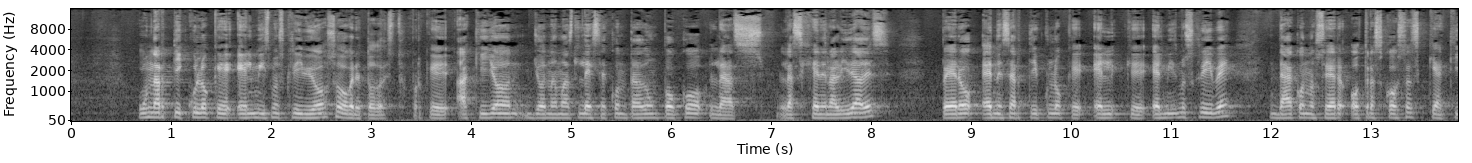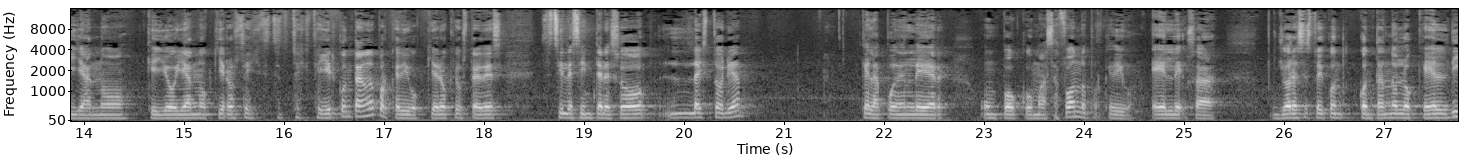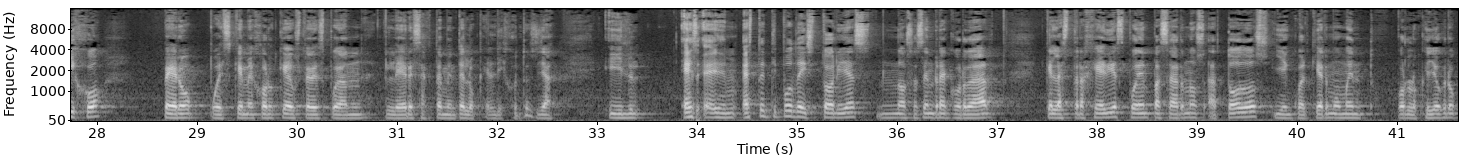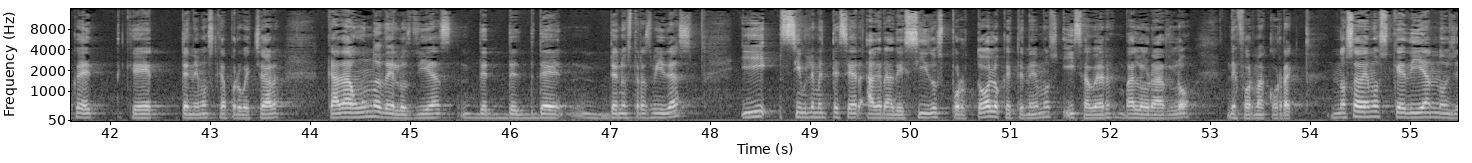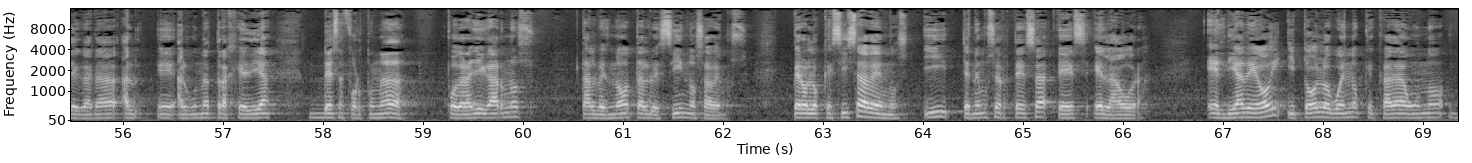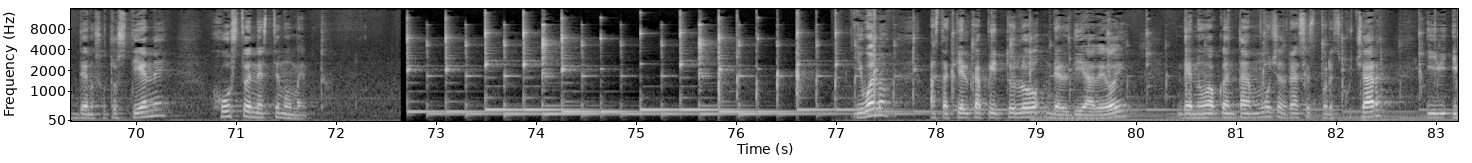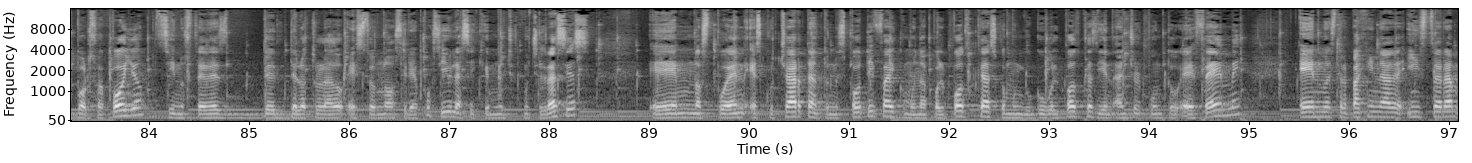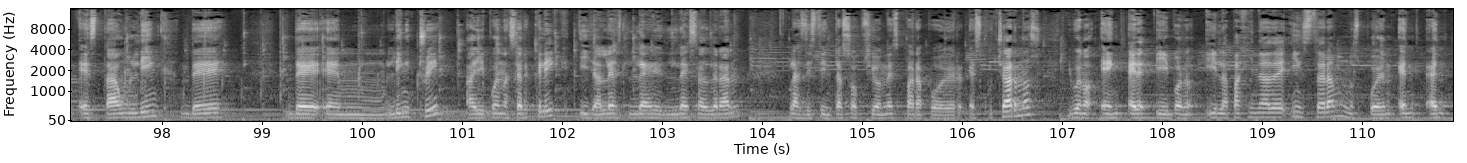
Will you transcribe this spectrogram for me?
un artículo que él mismo escribió sobre todo esto, porque aquí yo, yo nada más les he contado un poco las, las generalidades, pero en ese artículo que él, que él mismo escribe da a conocer otras cosas que aquí ya no, que yo ya no quiero seguir contando, porque digo, quiero que ustedes, si les interesó la historia, que la pueden leer un poco más a fondo, porque digo, él, o sea, Yo les estoy contando lo que él dijo, pero pues qué mejor que ustedes puedan leer exactamente lo que él dijo. Entonces ya. Y em, este tipo de historias nos hacen recordar que las tragedias pueden pasarnos a todos y en cualquier momento, por lo que yo creo que, que tenemos que aprovechar cada uno de los días de, de, de, nuestras vidas y simplemente ser agradecidos por todo lo que tenemos y saber valorarlo de forma correcta. No sabemos qué día nos llegará eh, alguna tragedia desafortunada. Podrá llegarnos, tal vez no, tal vez sí, no sabemos. Pero lo que sí sabemos y tenemos certeza es el ahora, el día de hoy y todo lo bueno que cada uno de nosotros tiene justo en este momento. Y bueno, hasta aquí el capítulo del día de hoy. De nuevo cuenta, muchas gracias por escuchar y, por su apoyo. Sin ustedes del otro lado esto no sería posible, así que muchas, muchas gracias. Em, nos pueden escuchar tanto en Spotify como en Apple Podcast, como en Google Podcast y en Anchor.fm. En nuestra página de Instagram está un link de, de Linktree. Ahí pueden hacer clic y ya les, les, les saldrán las distintas opciones para poder escucharnos. Y bueno, en, y bueno, y la página de Instagram nos pueden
